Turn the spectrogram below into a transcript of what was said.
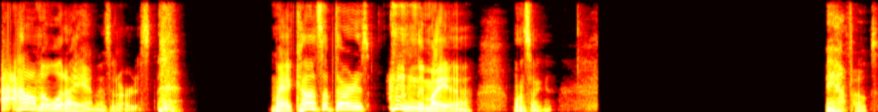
I don't know what I am as an artist. am I a concept artist? am I a one second? Man, folks.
